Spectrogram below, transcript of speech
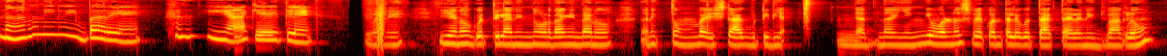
ನಾನು ನೀನು ಇಬ್ಬರೇ? ಯಾಕೆ ಐತೆ ಮನೆ ಏನೋ ಗೊತ್ತಿಲ್ಲ ನಿನ್ನ ನೋಡ್ದಾಗಿಂದನೂ. ನನಗೆ ತುಂಬ ಇಷ್ಟ ಆಗ್ಬಿಟ್ಟಿದ್ಯಾ? ಅದನ್ನ ಹೆಂಗೆ ವರ್ಣಿಸ್ಬೇಕು ಅಂತಲೇ ಗೊತ್ತಾಗ್ತಾ ಇಲ್ಲ ನಿಜವಾಗ್ಲೂ.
